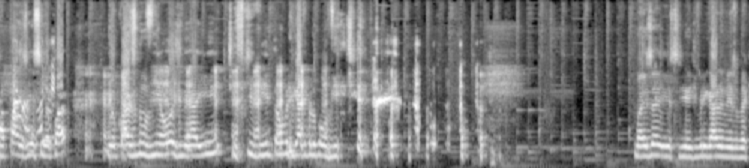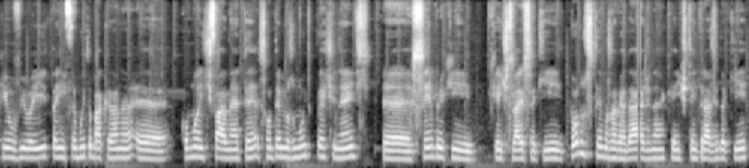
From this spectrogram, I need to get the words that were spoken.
Rapaz, assim, eu, eu quase não vinha hoje, né? Aí tive que vir, então obrigado pelo convite. Mas é isso, gente. Obrigado mesmo para quem ouviu aí. Foi muito bacana. É, como a gente fala, né? Tem, são temas muito pertinentes. É, sempre que, que a gente traz isso aqui, todos os temas, na verdade, né? Que a gente tem trazido aqui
